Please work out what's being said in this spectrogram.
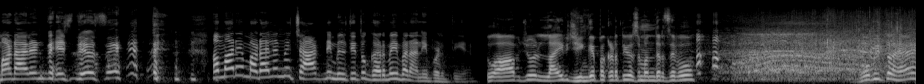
मड आइलैंड भेज दे उसे। हमारे मड आइलैंड में चाट नहीं मिलती तो घर में ही बनानी पड़ती है। तो आप जो लाइव झींगे पकड़ती हो समंदर से वो? वो भी तो है।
